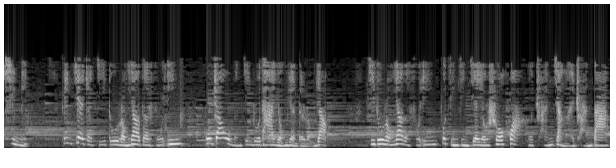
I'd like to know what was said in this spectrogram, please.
器皿。并借着基督荣耀的福音，呼召我们进入他永远的荣耀。基督荣耀的福音不仅仅借由说话和传讲来传达，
